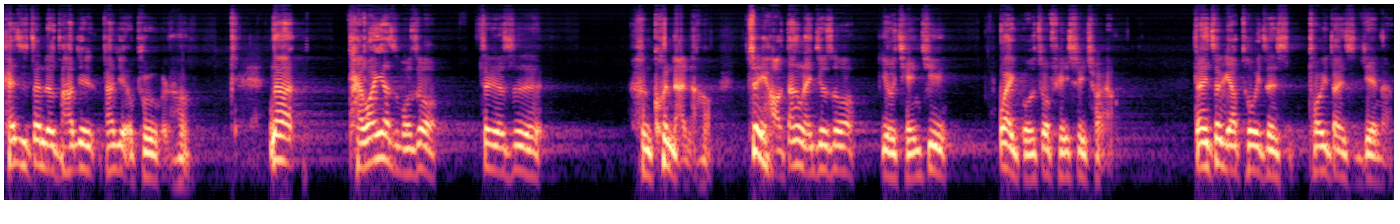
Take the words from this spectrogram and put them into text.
开始真的他就他就 approve 了哈。那台湾要怎么做？这个是很困难的哈。最好当然就是说。有钱去外国做 phase three trial，但是这个要拖一阵时，拖一段时间了。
